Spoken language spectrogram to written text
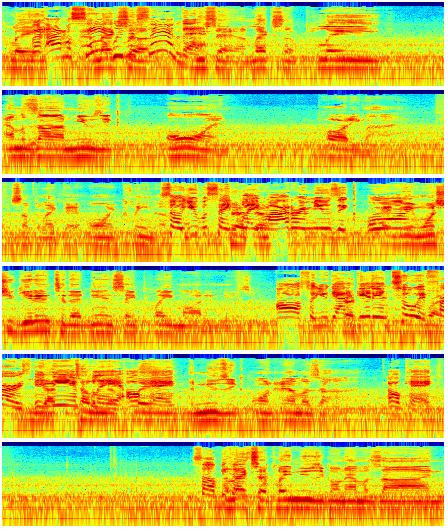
Play. But I was saying- we were saying that. You said Alexa, play Amazon Music on party line or something like that on cleanup. so you would say play that- modern music on. and then once you get into that, then say play modern music. Oh, so you got to get into it Right. first You and then play it. Okay, The music on Amazon. okay. So because Alexa, play music on Amazon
